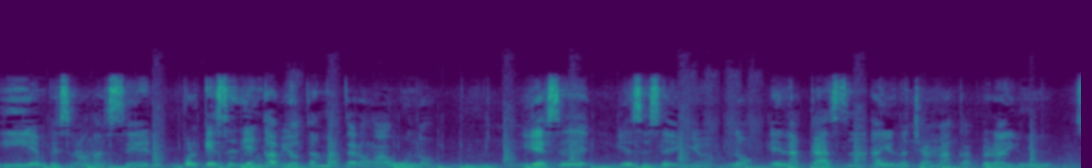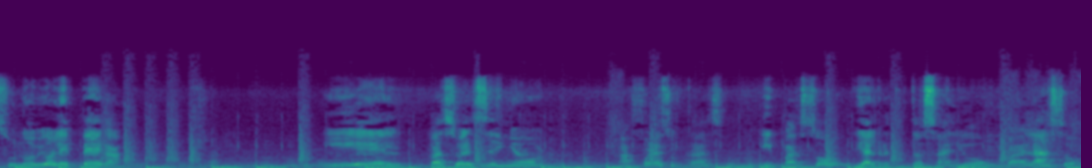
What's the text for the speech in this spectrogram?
y empezaron a hacer, porque ese día en Gaviota mataron a uno. Y ese, y ese señor, no, en la casa hay una chamaca, pero hay un, su novio le pega. Y él pasó el señor afuera de su casa y pasó y al ratito salió un balazo.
